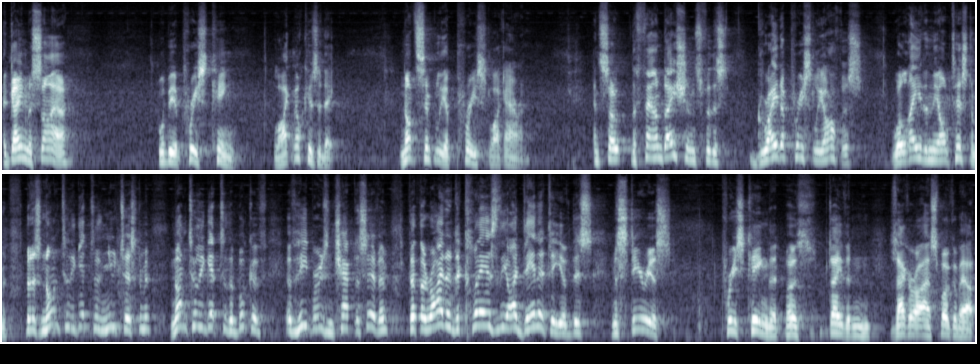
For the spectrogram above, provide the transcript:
Again, Messiah will be a priest king like Melchizedek, not simply a priest like Aaron. And so the foundations for this greater priestly office were laid in the Old Testament. But it's not until you get to the New Testament, not until you get to the book of, of Hebrews in chapter 7, that the writer declares the identity of this mysterious priest king that both David and Zechariah spoke about.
